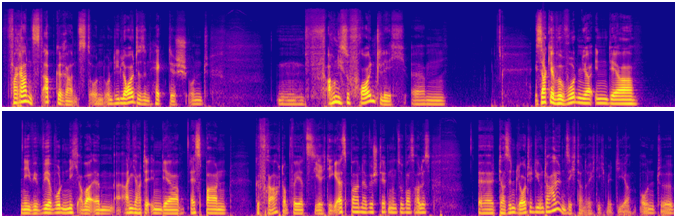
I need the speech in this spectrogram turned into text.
verranzt, abgeranzt und, und die Leute sind hektisch und mh, mm, auch nicht so freundlich. Ähm, ich sag ja, wir wurden ja in der Nee, wir, wir wurden nicht, aber ähm, Anja hatte in der S-Bahn gefragt, ob wir jetzt die richtige S-Bahn erwischt hätten und sowas alles. Äh, da sind Leute, die unterhalten sich dann richtig mit dir und äh,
